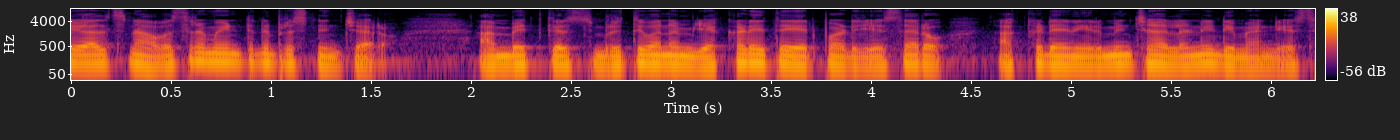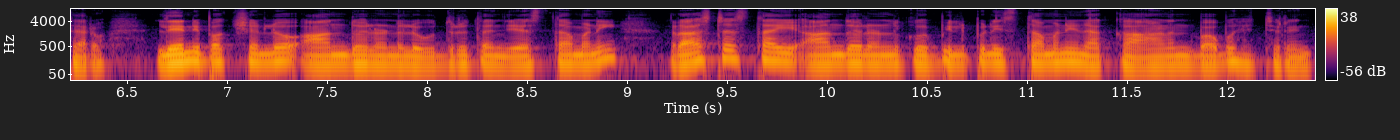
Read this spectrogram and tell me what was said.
చేయాల్సిన అవసరం ఏంటని ప్రశ్నించారు. అంబేద్కర్ స్మృతివనం ఎక్కడైతే ఏర్పాటు చేశారో అక్కడే నిర్మించాలని డిమాండ్ చేశారు. లేని పక్షంలో ఆందోళనలు ఉధృతం చేస్తామని రాష్ట్ర స్థాయి ఆందోళనలకు పిలుపునిస్తామని నక్క ఆనంద్ బాబు హెచ్చరించారు.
